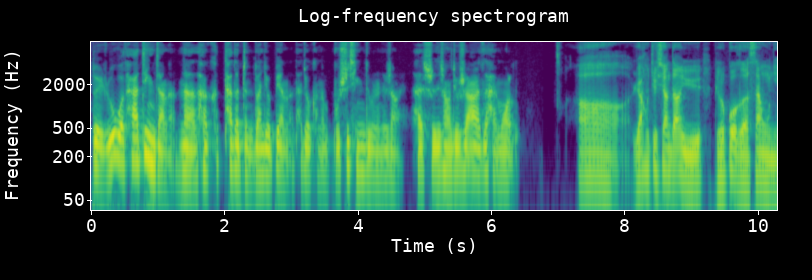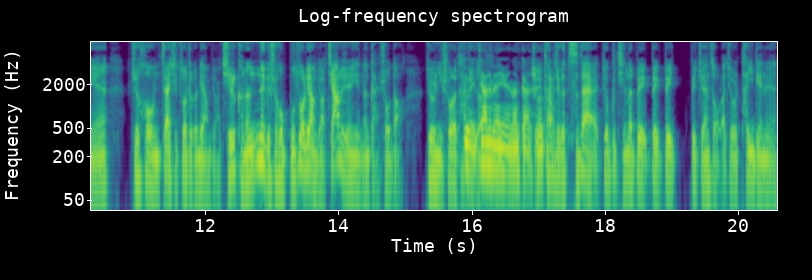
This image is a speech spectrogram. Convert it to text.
对，如果它进展了，那它可它的诊断就变了，它就可能不是轻度认知障碍，它实际上就是阿尔兹海默了。哦，然后就相当于，比如过个三五年之后，你再去做这个量表，其实可能那个时候不做量表，家里人也能感受到，就是你说了他这对，家里面也能感受到他的。这个磁带就不停的被被被被卷走了，就是他一点点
